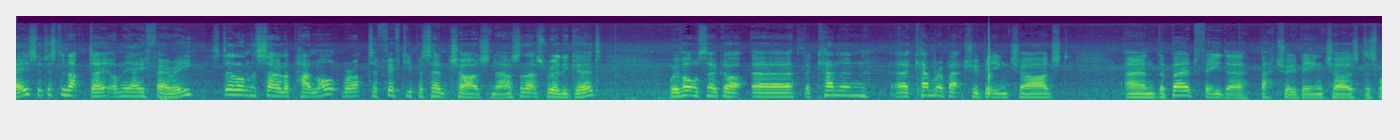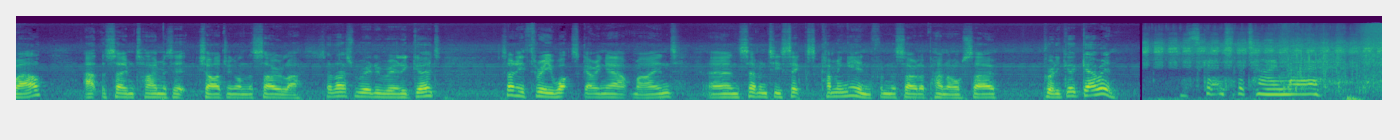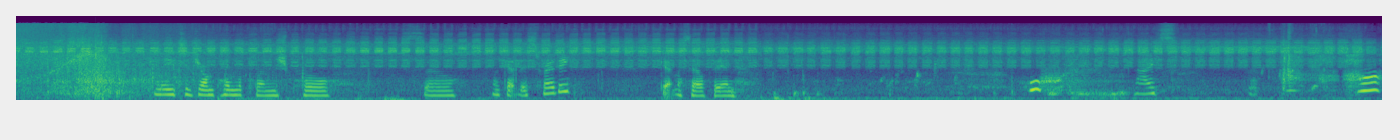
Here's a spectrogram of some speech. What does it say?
Okay, so just an update on the Aferiy. Still on the solar panel, we're up to 50% charged now, so that's really good. We've also got uh, the Canon uh, camera battery being charged and the bird feeder battery being charged as well at the same time as it charging on the solar. So that's really, really good. It's only 3 watts going out, mind, and 76 coming in from the solar panel, so pretty good going. It's getting to the time where Need to jump in the plunge pool. So I'll get this ready, get myself in. Whew, nice. Oh.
